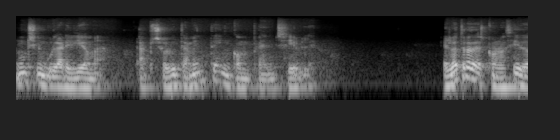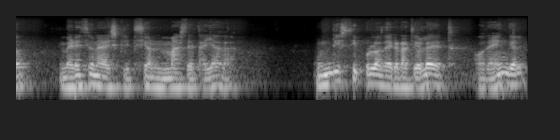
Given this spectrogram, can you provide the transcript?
un singular idioma, absolutamente incomprensible. El otro desconocido merece una descripción más detallada. Un discípulo de Gratiolet o de Engel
